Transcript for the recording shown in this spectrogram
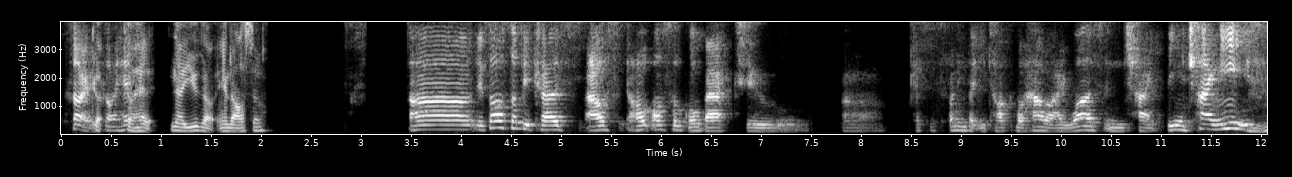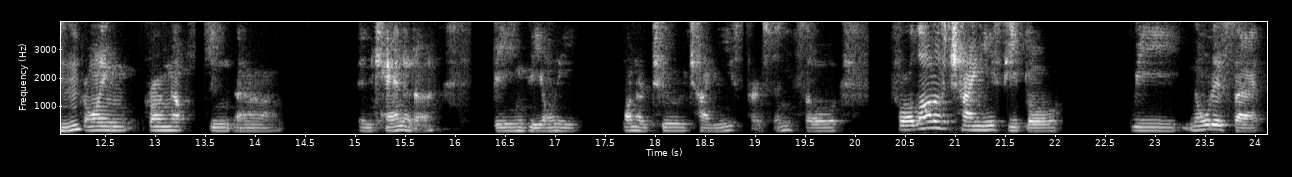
sorry, Go, go, ahead. go ahead. No, you go. And also, Uh, it's also because I'll, I'll also go back to because it's funny that you talk about how I was in China, being Chinese, Mhm. growing growing up in uh, in Canada, being the only one or two Chinese person. So for a lot of Chinese people, we notice that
